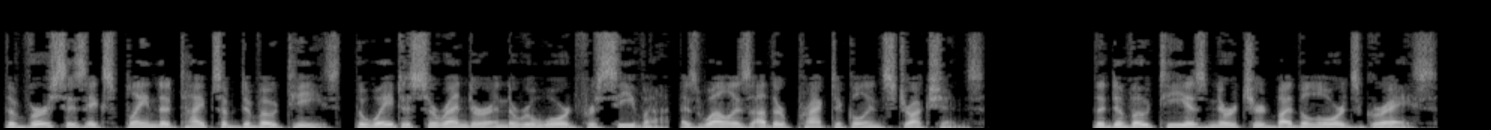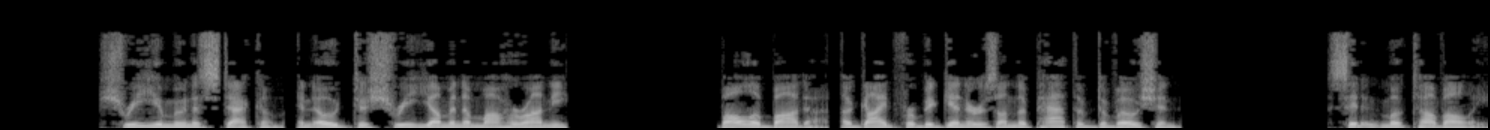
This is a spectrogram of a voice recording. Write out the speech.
The verses explain the types of devotees, the way to surrender and the reward for seva, as well as other practical instructions. The devotee is nurtured by the Lord's grace. Sri Yamunastakam, an ode to Sri Yamuna Maharani Bala Bodha, a guide for beginners on the path of devotion Siddhant Muktavali,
